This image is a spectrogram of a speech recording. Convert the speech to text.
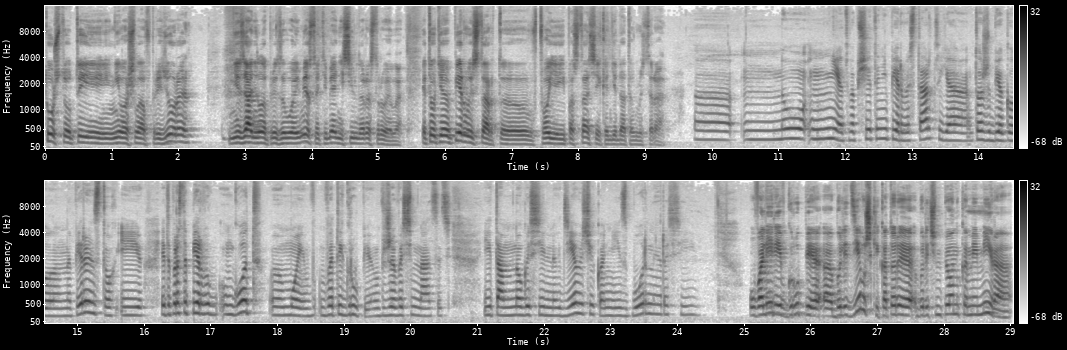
то, что ты не вошла в призеры, не заняла призовое место, тебя не сильно расстроило. Это у тебя первый старт э, в твоей ипостаси кандидата в мастера? Э, нет, вообще это не первый старт. Я тоже бегала на первенствах, и это просто первый год э, мой в этой группе, в G18. И там много сильных девочек, они из сборной России. У Валерии в группе э, были девушки, которые были чемпионками мира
